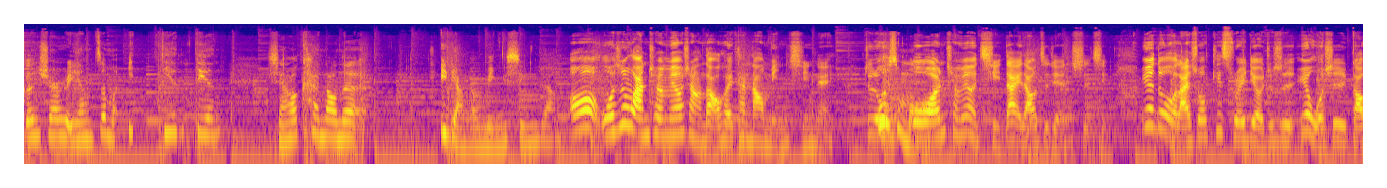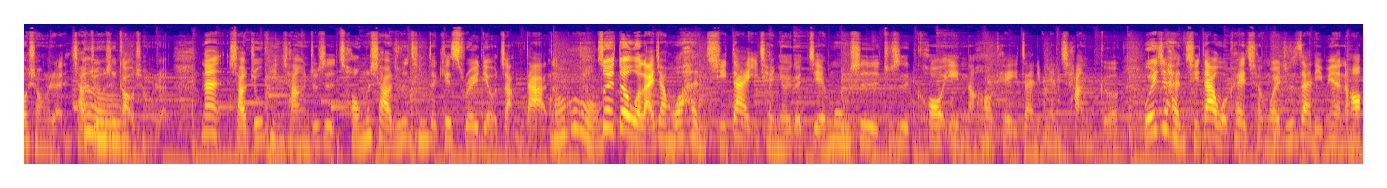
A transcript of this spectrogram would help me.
跟 Sherry 一样这么一点点想要看到那一两个明星这样？哦，我是完全没有想到我会看到明星哎、欸。就是为什么我完全没有期待到这件事情？因为对我来说，Kiss Radio 就是因为我是高雄人，小猪是高雄人。嗯、那小猪平常就是从小就是听着 Kiss Radio 长大的，哦、所以对我来讲，我很期待以前有一个节目是就是 call in，然后可以在里面唱歌。我一直很期待我可以成为就是在里面，然后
